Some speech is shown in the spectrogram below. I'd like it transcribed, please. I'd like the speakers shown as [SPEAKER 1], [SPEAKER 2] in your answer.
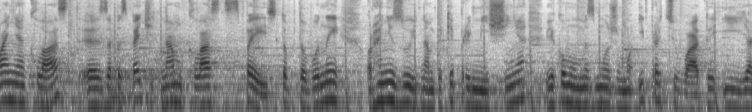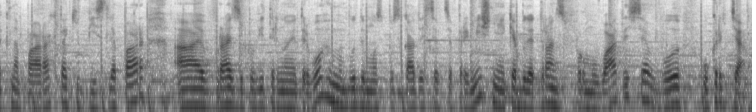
[SPEAKER 1] компанія Класт е, забезпечить нам Класт Space, тобто вони організують нам таке приміщення, в якому ми зможемо і працювати, і як на парах, так і після пар. А в разі повітряної тривоги ми будемо спускатися в це приміщення, яке буде трансформуватися в укриття.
